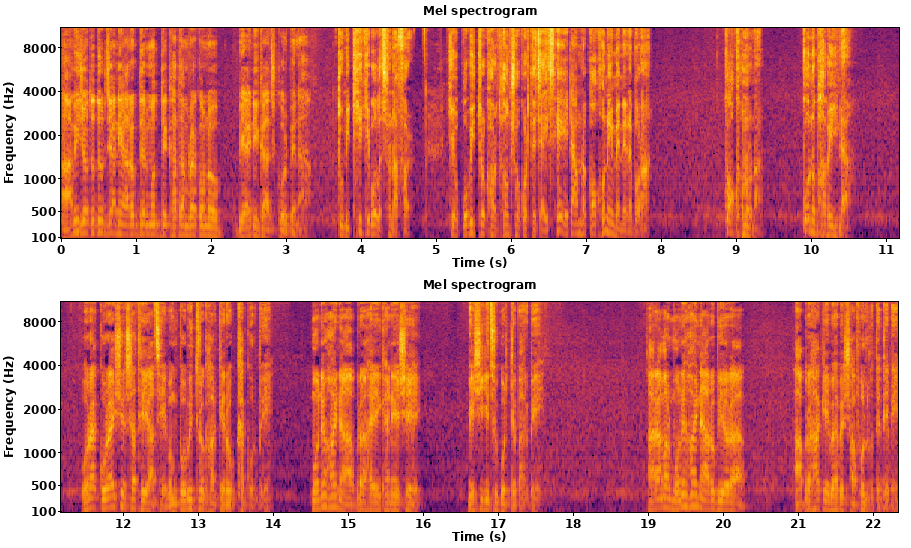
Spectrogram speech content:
আমি যতদূর জানি আরবদের মধ্যে খাতামরা কোনো বেআইনি কাজ করবে না। তুমি ঠিকই বলেছ নাফার। কেউ পবিত্র ঘর ধ্বংস করতে চাইছে এটা আমরা কখনোই মেনে নেব না। কখনো না। কোনোভাবেই না। ওরা কোরাইশের সাথেই আছে এবং পবিত্র ঘরকে রক্ষা করবে। মনে হয় না আব্রাহা এখানে এসে বেশি কিছু করতে পারবে। আর আমার মনে হয় না আরবীয়রা আব্রাহাকে এভাবে সফল হতে দেবে।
